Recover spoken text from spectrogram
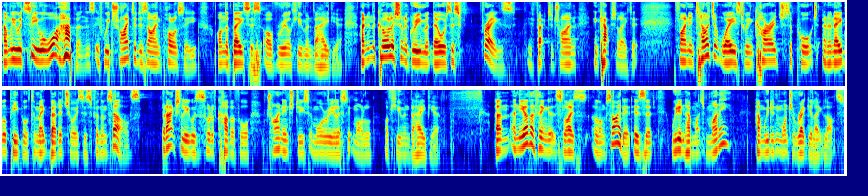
And we would see, well, what happens if we try to design policy on the basis of real human behavior? And in the coalition agreement, there was this phrase, in fact, to try and encapsulate it. Find intelligent ways to encourage, support, and enable people to make better choices for themselves. But actually, it was a sort of cover for trying to introduce a more realistic model of human behavior. Um, and the other thing that slides alongside it is that we didn't have much money, and we didn't want to regulate lots.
